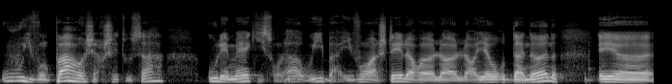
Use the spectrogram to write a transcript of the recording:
où ils vont pas rechercher tout ça, où les mecs ils sont là, oui, bah ils vont acheter leur, leur, leur yaourt Danone et, euh,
